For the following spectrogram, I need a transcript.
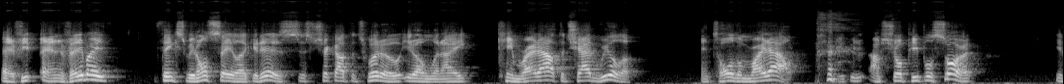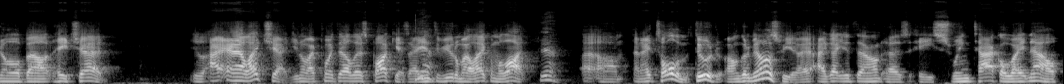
and if you and if anybody thinks we don't say it like it is, just check out the Twitter. You know, when I came right out to Chad Wheeler and told him right out, I'm sure people saw it. You know about hey Chad, you know, I, and I like Chad. You know, I pointed out last podcast. I Yeah. interviewed him. I like him a lot. yeah, Um, and I told him, dude, I'm going to be honest with you. I, I got you down as a swing tackle right now,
